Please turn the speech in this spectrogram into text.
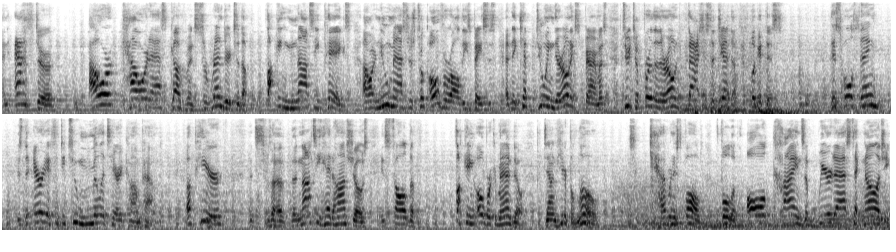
And after our coward-ass government surrendered to the fucking Nazi pigs, our new masters took over all these bases and they kept doing their own experiments to, to further their own fascist agenda. Look at this. This whole thing is the Area 52 military compound. Up here, it's the, Nazi head honchos installed the fucking Oberkommando. But down here below, there's a cavernous vault full of all kinds of weird-ass technology,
